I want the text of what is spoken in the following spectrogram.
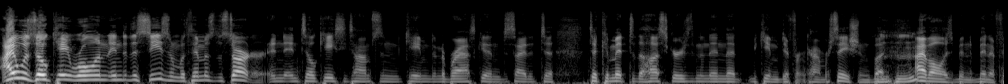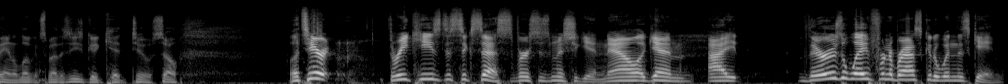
I was okay rolling into the season with him as the starter, and until Casey Thompson came to Nebraska and decided to to commit to the Huskers, and then that became a different conversation. But mm-hmm. I've always been been a fan of Logan Smothers. He's a good kid too. So let's hear it. Three keys to success versus Michigan. Now, again, I there is a way for Nebraska to win this game.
